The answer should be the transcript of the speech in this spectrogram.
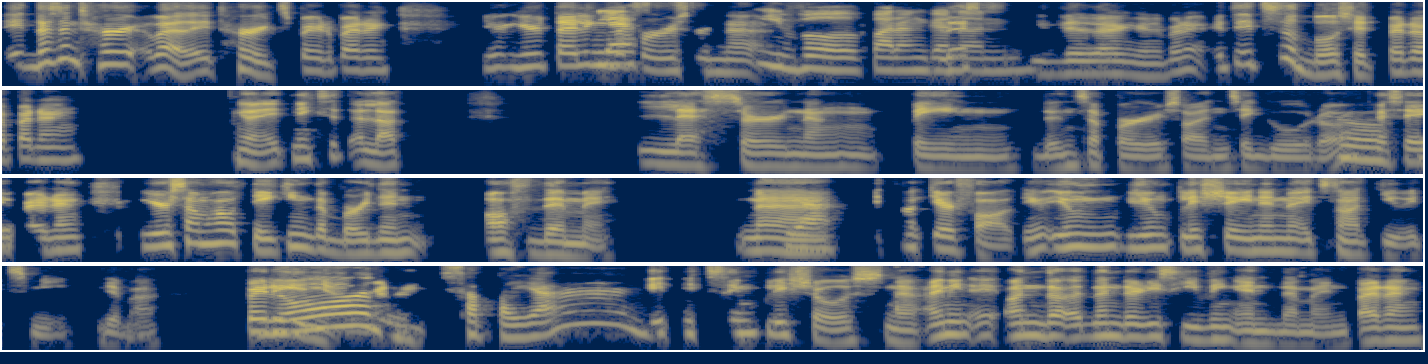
it doesn't hurt. Well, it hurts. Pero parang, you're, you're telling Less the person na Evil, parang less ganon. evil lang. ganun. Parang, it, it's still bullshit. Pero parang, yun, it makes it a lot lesser ng pain dun sa person siguro. True. Kasi parang, you're somehow taking the burden off them eh. Na Yeah. it's not your fault. Yung, yung, yung cliche na, na it's not you, it's me. Di ba? Pero yun, Yun. parang Isa pa yan. it, it simply shows na, I mean, eh, on the, on the receiving end naman, parang,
